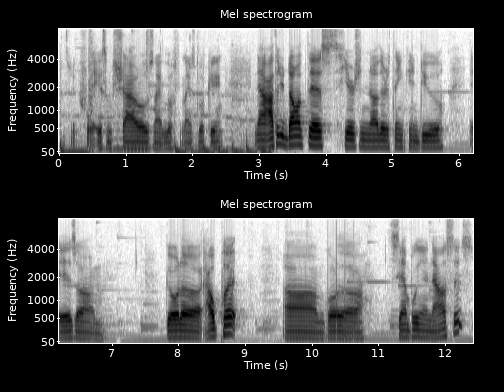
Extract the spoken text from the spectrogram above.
Let's some shadows nice, look, nice looking. Now after you're done with this here's another thing you can do is um go to output um, go to sampling analysis,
